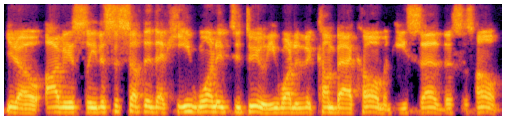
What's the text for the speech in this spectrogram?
you know, obviously this is something that he wanted to do. He wanted to come back home and he said, this is home.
